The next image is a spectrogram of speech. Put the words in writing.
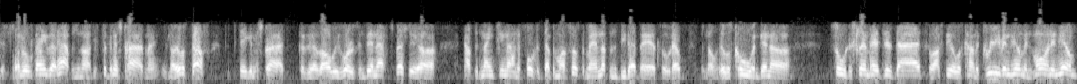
it's one of those things that happen. You know, I just took it in stride, man. You know, it was tough to take it in stride because it always worse. And then that, especially, uh, after 1994, the death of my sister, man, nothing to be that bad. So that, you know, it was cool. And then, uh, so the Slim had just died, so I still was kind of grieving him and mourning him.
